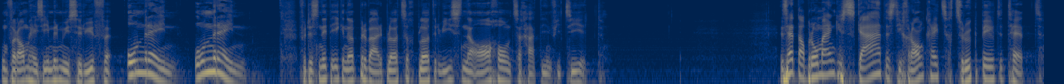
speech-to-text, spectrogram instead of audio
Und vor allem haben sie immer müssen rufen, unrein, unrein. Für das nicht irgendjemand wäre plötzlich blöderweise angekommen und sich hätte infiziert. Es hat aber auch manchmal gegeben, dass die Krankheit sich zurückgebildet hat.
